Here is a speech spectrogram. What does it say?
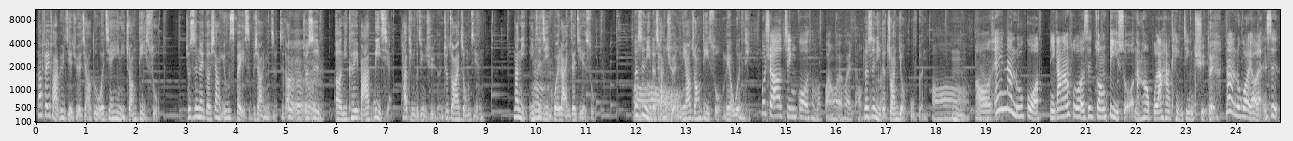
那非法律解决的角度，我会建议你装地锁，就是那个像 U Space，不晓得你们知不知道？就是呃，你可以把它立起来，它停不进去的，你就装在中间。那你你自己回来，你再解锁，那是你的产权，你要装地锁没有问题，不需要经过什么管委会同意，那是你的专有部分。哦，嗯，哦，哎，那如果你刚刚说的是装地锁，然后不让它停进去，对，那如果有人是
